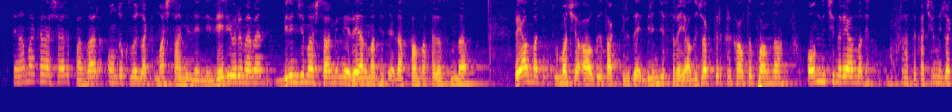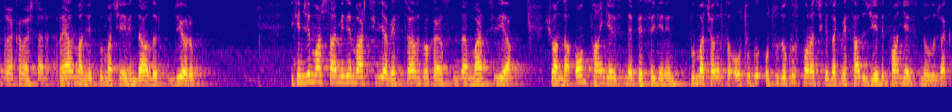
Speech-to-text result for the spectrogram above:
Selam arkadaşlar. Pazar 19 Ocak maç tahminlerini veriyorum hemen. Birinci maç tahmini Real Madrid ile Las Palmas arasında. Real Madrid bu maçı aldığı takdirde birinci sırayı alacaktır 46 puanla. Onun için Real Madrid bu fırsatı kaçırmayacaktır arkadaşlar. Real Madrid bu maçı evinde alır diyorum. İkinci maç tahmini Marsilya ve Strasbourg arasında Marsilya şu anda 10 puan gerisinde PSG'nin. Bu maç alırsa 30 39 puana çıkacak ve sadece 7 puan gerisinde olacak.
